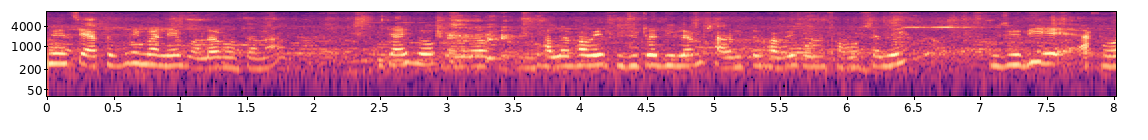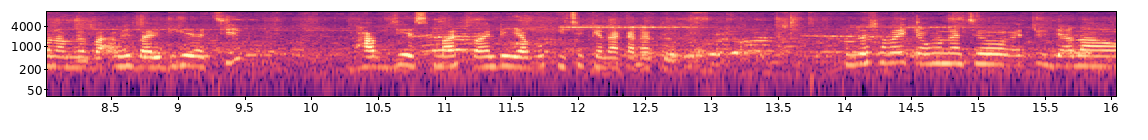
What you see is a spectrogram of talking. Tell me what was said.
হয়েছে এত পরিমাণে বলার মতো না। যাই হোক, আমরা ভালোভাবে পুজোটা দিলাম, শান্তভাবে, কোনো সমস্যা নেই। পুজো দিয়ে এখন আমরা আমি বাড়ির দিকে যাচ্ছি। ভাবছি স্মার্ট পয়েন্টে যাব, কিছু কেনাকাটা করব। তোমরা সবাই কেমন আছো? একটু জানাও।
